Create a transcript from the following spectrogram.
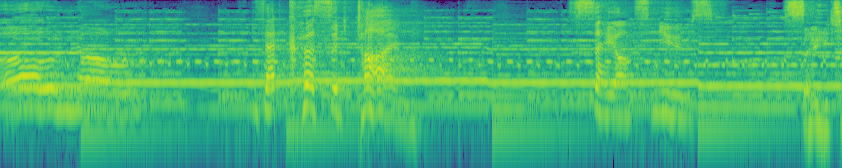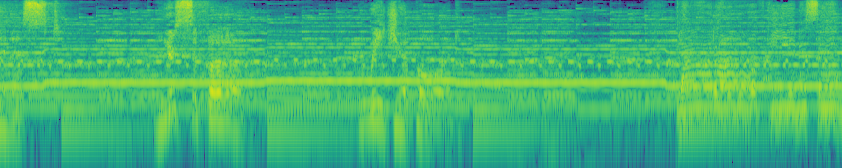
oh no! That cursed time! Seance news! Satanist, Lucifer, Ouija board. Blood of the innocent,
